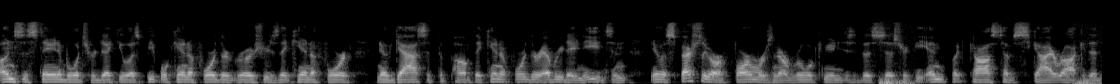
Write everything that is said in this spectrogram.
unsustainable. It's ridiculous. People can't afford their groceries. They can't afford, you know, gas at the pump. They can't afford their everyday needs. And, you know, especially our farmers in our rural communities of this district, the input costs have skyrocketed.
